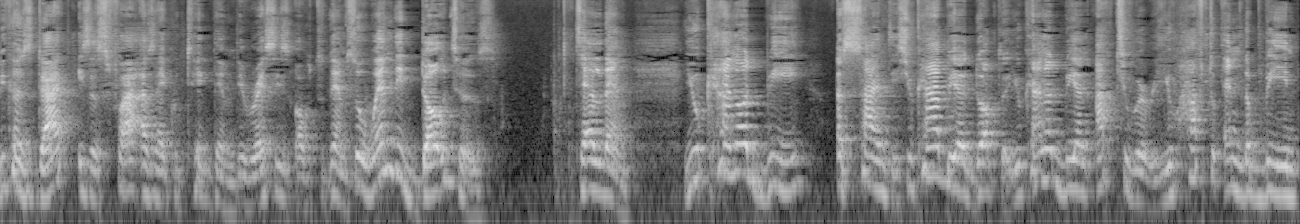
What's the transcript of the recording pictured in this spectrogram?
Because that is as far as I could take them. The rest is up to them. So when the doubters tell them, you cannot be a scientist, you cannot be a doctor, you cannot be an actuary, you have to end up being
